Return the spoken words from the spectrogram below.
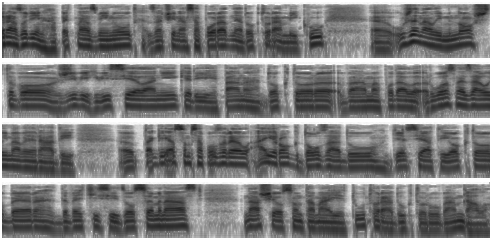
Hodín a 15 minút začína sa poradňa doktora Miku. E, už sme mali množstvo živých vysielaní, kedy pán doktor vám podal rôzne zaujímavé rady. E, tak ja som sa pozrel aj rok dozadu, 10. október 2018. Našiel som tam aj túto radu, ktorú vám dal.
